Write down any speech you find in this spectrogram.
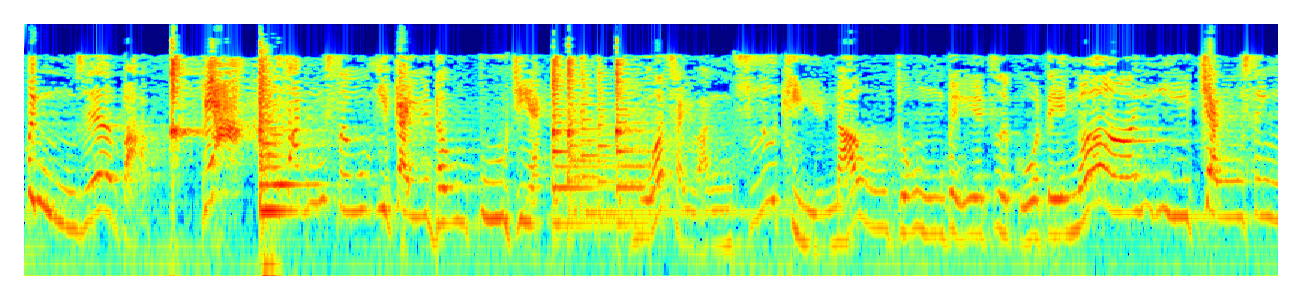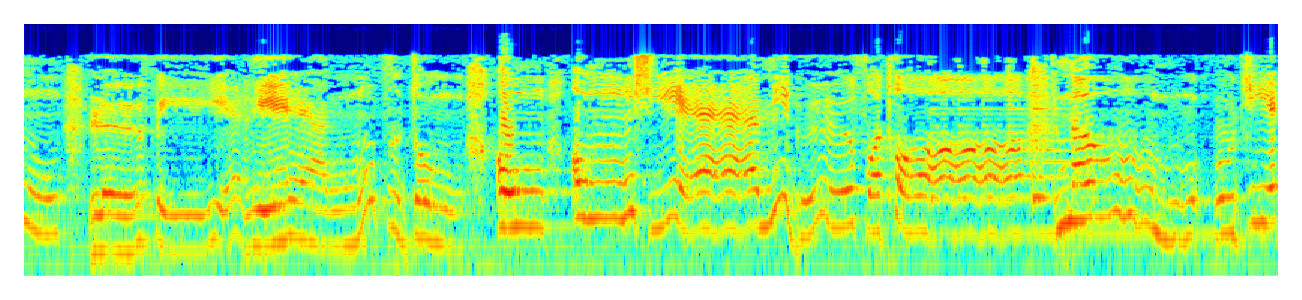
本热把啪。三手一盖都不见，我才往此刻脑中被子过得我已将心乱飞也两之中，嗡嗡谢弥陀佛陀，怒目见，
